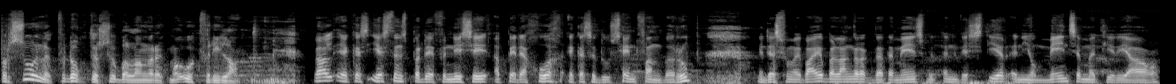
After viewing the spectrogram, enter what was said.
persoonlik vir dokters so belangrik, maar ook vir die land? Wel, ek is eerstens per definisie 'n pedagoog, ek is 'n dosent van beroep en dit is vir my baie belangrik dat 'n mens moet investeer in jou mense materiaal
